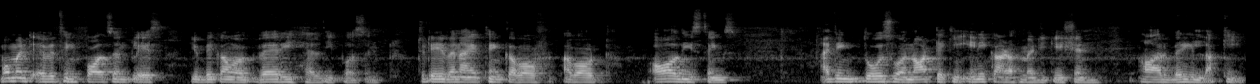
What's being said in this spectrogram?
Moment everything falls in place you become a very healthy person. Today when i think about about all these things i think those who are not taking any kind of medication are very lucky.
